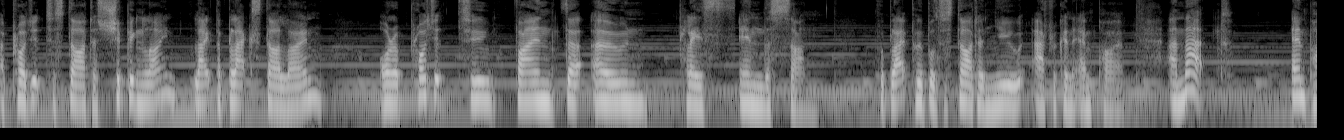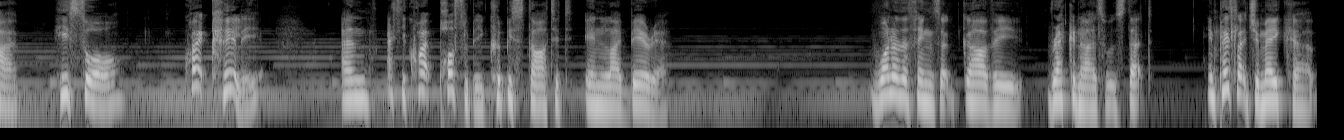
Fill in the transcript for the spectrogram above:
a project to start a shipping line like the Black Star Line, or a project to find their own place in the sun, for black people to start a new African empire. And that empire he saw quite clearly and actually quite possibly could be started in Liberia. One of the things that Garvey recognized was that in places like Jamaica,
